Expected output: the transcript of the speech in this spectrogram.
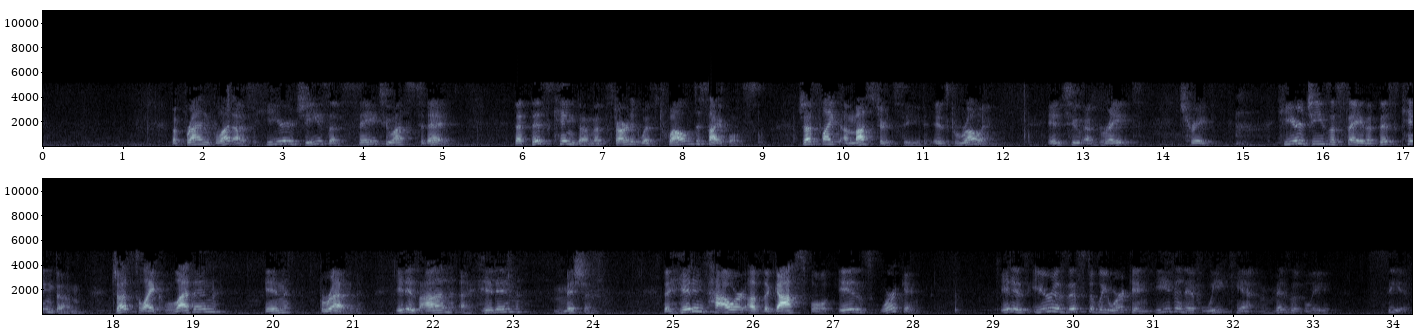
But, friends, let us hear Jesus say to us today that this kingdom that started with 12 disciples, just like a mustard seed, is growing into a great tree. Hear Jesus say that this kingdom, just like leaven in bread, it is on a hidden mission. The hidden power of the gospel is working. It is irresistibly working, even if we can't visibly see it.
